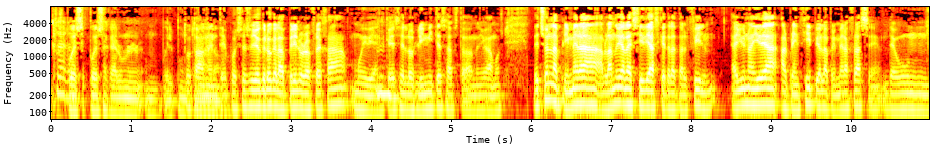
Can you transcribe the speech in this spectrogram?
Claro. pues puedes sacar un, un- el punto Totalmente. malo. Pues eso yo creo que la peli lo refleja muy bien, que es en los límites hasta donde llegamos. De hecho, en la primera, hablando ya de las ideas que trata el film, hay una idea al principio, la primera frase, de un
